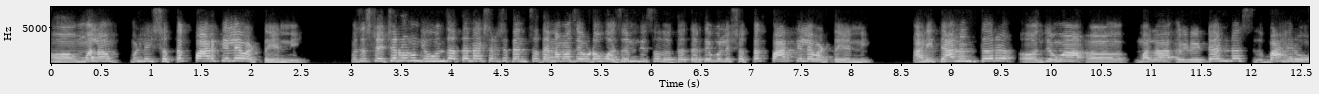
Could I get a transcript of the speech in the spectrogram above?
मला म्हणले शतक पार केलंय वाटतं यांनी. म्हणजे स्ट्रेचरवरून घेऊन जाताना अक्षरशः त्यांचं त्यांना माझं एवढं वजन दिसत होतं तर ते बोलले शतक पार केलंय वाटतं यांनी. आणि त्यानंतर जेव्हा मला रिटर्न बाहेर हो,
